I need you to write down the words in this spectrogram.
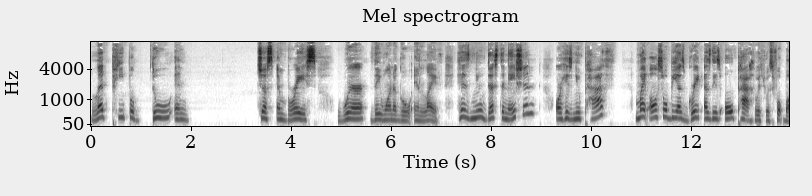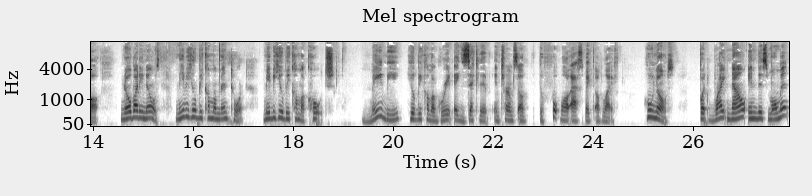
Let people do and just embrace where they want to go in life. His new destination or his new path might also be as great as this old path, which was football. Nobody knows. Maybe he'll become a mentor. Maybe he'll become a coach. Maybe he'll become a great executive in terms of the football aspect of life. Who knows? But right now, in this moment,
